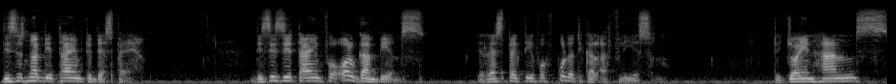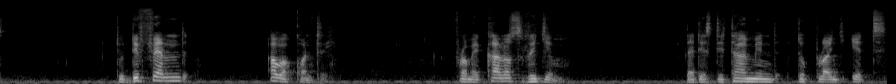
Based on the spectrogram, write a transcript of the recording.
This is not the time to despair. This is the time for all Gambians, irrespective of political affiliation, to join hands to defend our country from a callous regime that is determined to plunge it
